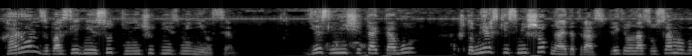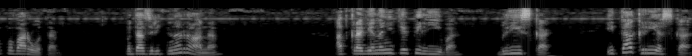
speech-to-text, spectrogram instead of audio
Харон за последние сутки ничуть не изменился. Если не считать того, что мерзкий смешок на этот раз встретил нас у самого поворота. Подозрительно рано. Откровенно нетерпеливо, близко и так резко,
